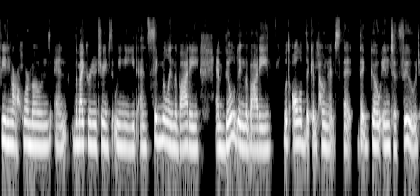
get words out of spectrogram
feeding our hormones and the micronutrients that we need and signaling the body and building the body with all of the components that that go into food.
